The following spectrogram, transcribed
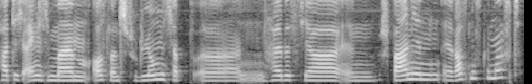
hatte ich eigentlich in meinem Auslandsstudium. Ich habe äh, ein halbes Jahr in Spanien Erasmus gemacht.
